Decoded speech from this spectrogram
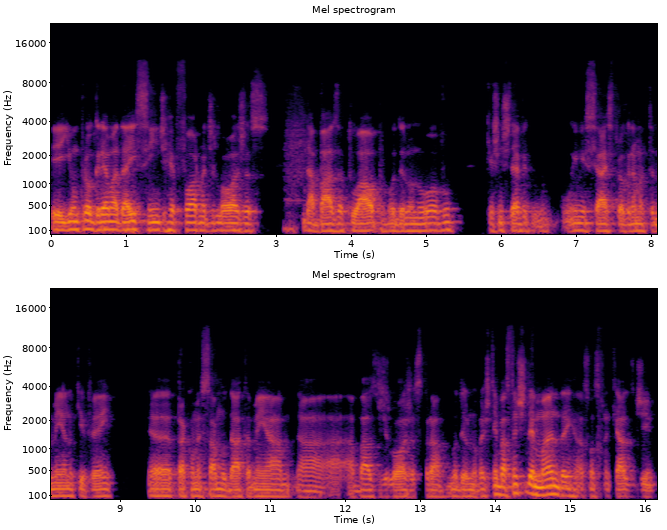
e um programa daí sim de reforma de lojas da base atual para o modelo novo, que a gente deve iniciar esse programa também ano que vem é, para começar a mudar também a, a, a base de lojas para modelo novo. A gente tem bastante demanda em relação aos franqueados de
